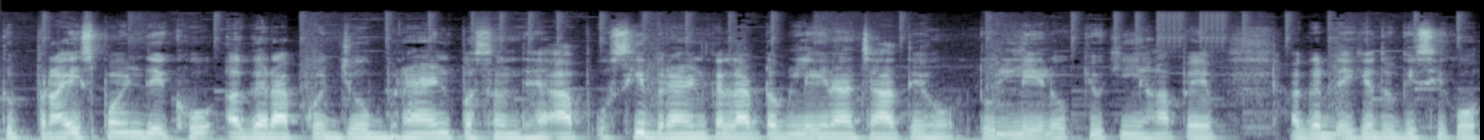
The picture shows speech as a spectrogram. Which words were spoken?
तो प्राइस पॉइंट देखो, अगर आपको जो ब्रांड पसंद है, आप उसी ब्रांड का लैपटॉप लेना चाहते हो तो ले लो, क्योंकि यहाँ पे अगर देखें तो किसी को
